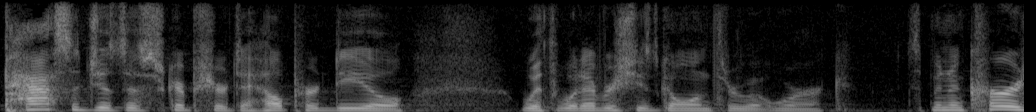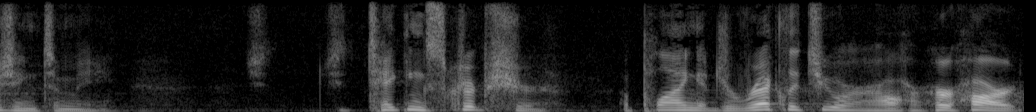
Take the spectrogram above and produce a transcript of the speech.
passages of Scripture to help her deal with whatever she's going through at work. It's been encouraging to me. She's taking Scripture applying it directly to her, her heart,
